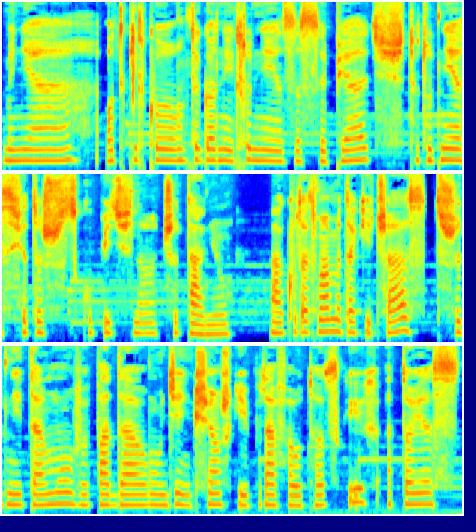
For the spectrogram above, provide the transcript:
Mnie od kilku tygodni trudniej jest zasypiać, to trudniej jest się też skupić na czytaniu. A akurat mamy taki czas. Trzy dni temu wypadał Dzień Książki i Praw Autorskich, a to jest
